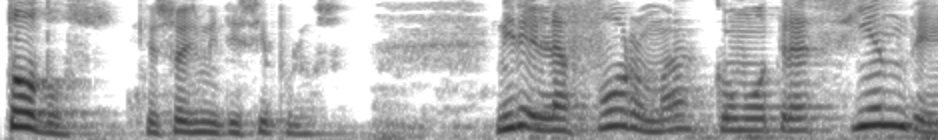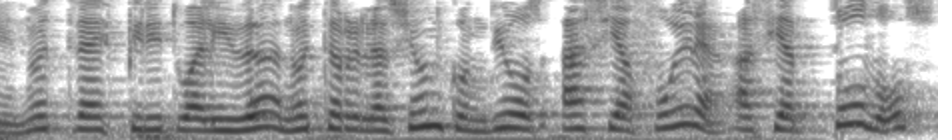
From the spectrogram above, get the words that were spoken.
todos que sois mis discípulos. Mire, la forma como trasciende nuestra espiritualidad, nuestra relación con Dios hacia afuera, hacia todos,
